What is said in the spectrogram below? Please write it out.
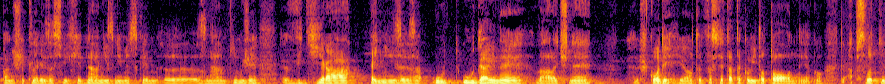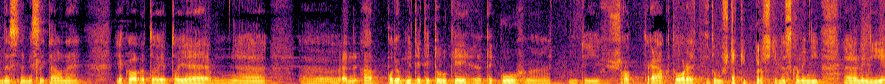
Pan Schittler je ze svých jednání s Německem znám tím, že vydírá peníze za údajné válečné škody. Jo? To je prostě ta, takový to tón, jako, to je absolutně dnes nemyslitelné. Jako, to je, to je e, e, a podobně ty titulky typu e, ty šrot reaktory, to už taky prostě dneska není, není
